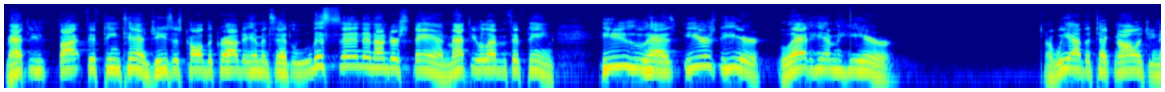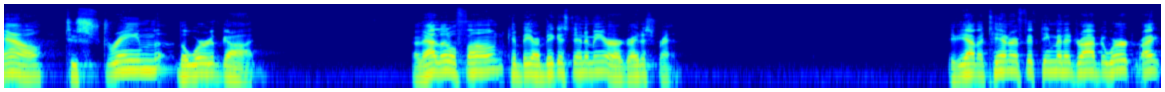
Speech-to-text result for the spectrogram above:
Matthew 5, 15, 10, Jesus called the crowd to him and said, Listen and understand. Matthew 11, 15, he who has ears to hear, let him hear. Now, we have the technology now to stream the Word of God. Now, that little phone can be our biggest enemy or our greatest friend. If you have a 10 or 15 minute drive to work, right,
